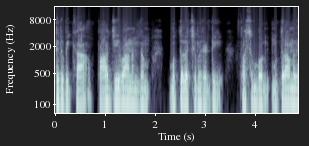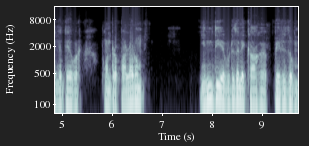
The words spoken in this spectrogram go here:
திருவிக்கா பா. ஜீவானந்தம் முத்துலட்சுமி ரெட்டி பசும்பொன் முத்துராமலிங்க தேவர் போன்ற பலரும் இந்திய விடுதலைக்காக பெரிதும்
